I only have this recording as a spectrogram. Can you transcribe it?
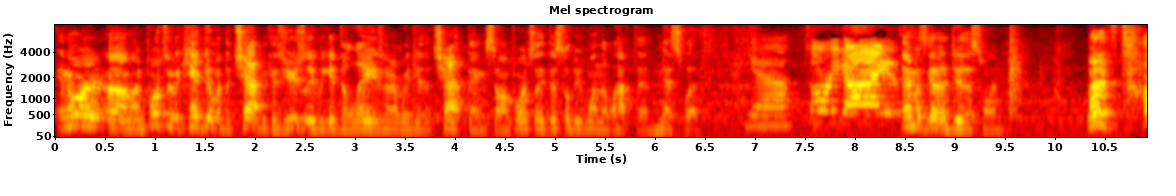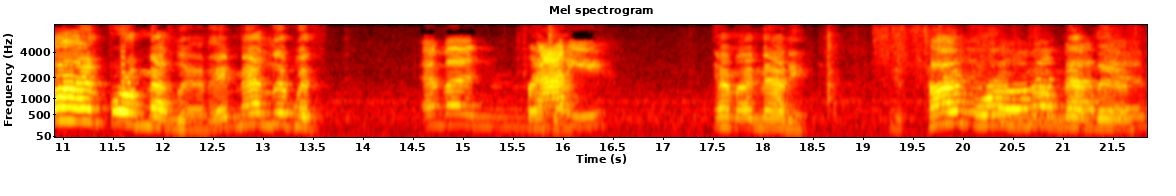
in order, um, unfortunately, we can't do it with the chat because usually we get delays whenever we do the chat thing. So unfortunately, this will be one that we'll have to miss with. yeah. Sorry, guys. Emma's gonna do this one. But it's time for a Mad Lib. A Mad Lib with Emma and Franchize. Maddie. Emma and Maddie. It's time for another Mad Lib.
